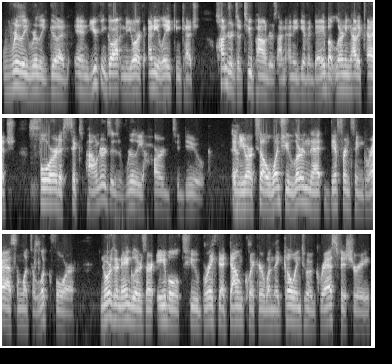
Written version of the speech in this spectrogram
really, really good, and you can go out in New York, any lake can catch hundreds of two pounders on any given day. But learning how to catch four to six pounders is really hard to do in. New York. So once you learn that difference in grass and what to look for, northern anglers are able to break that down quicker when they go into a grass fishery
